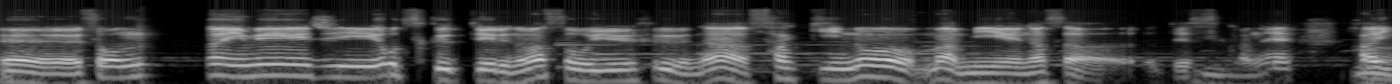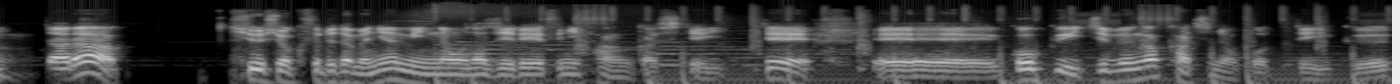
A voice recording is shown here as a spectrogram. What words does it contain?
えーそんなイメージを作っているのはそういうふうな先の、まあ、見えなさですかね。うん入ったら、就職するためにはみんな同じレースに参加していって、えーごく一部が勝ち残っていく、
